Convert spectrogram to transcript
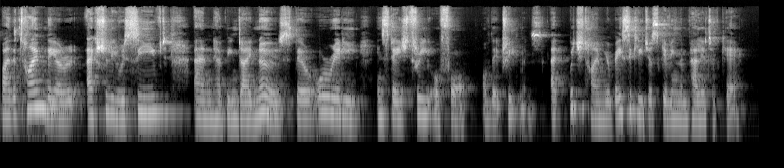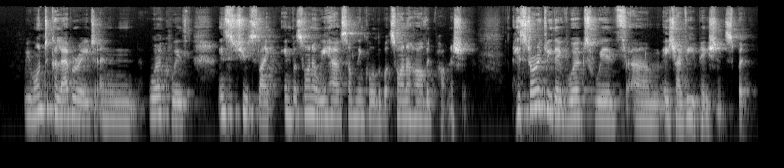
by the time they are actually received and have been diagnosed, they're already in stage three or four of their treatments, at which time you're basically just giving them palliative care. We want to collaborate and work with institutes like in Botswana, we have something called the Botswana Harvard Partnership historically they've worked with um, HIV patients, but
